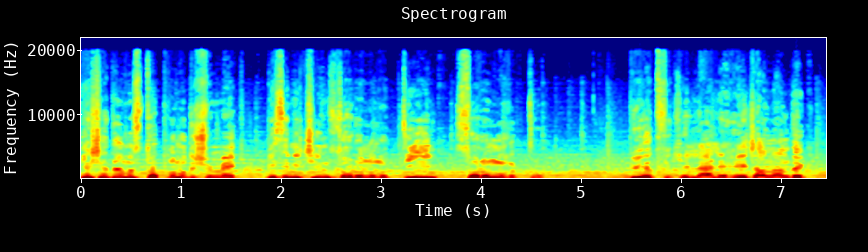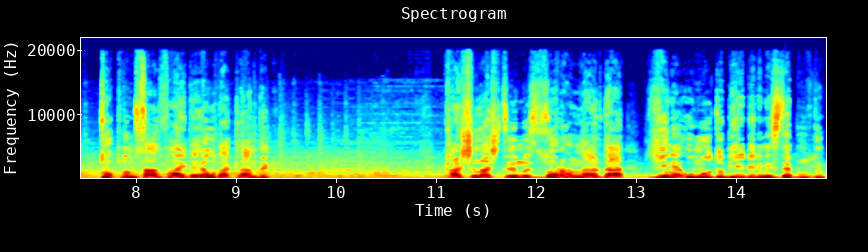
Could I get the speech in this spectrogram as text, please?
Yaşadığımız toplumu düşünmek bizim için zorunluluk değil, sorumluluktu. Büyük fikirlerle heyecanlandık, toplumsal faydaya odaklandık. Karşılaştığımız zor anlarda yine umudu birbirimizde bulduk.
